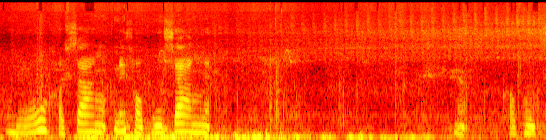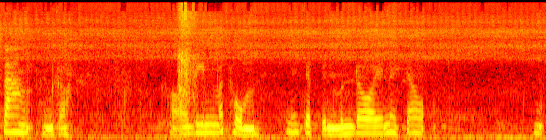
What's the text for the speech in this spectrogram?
โอ้โหเขาสร้างนี่เขาเพิ่งสร้างเนี่ยเนี่ยเขาเพิ่งสร้างเห็นก็เขาเอาดินมาถม นี่จะเป็นบนดอยนะเจ้าเนี่ย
